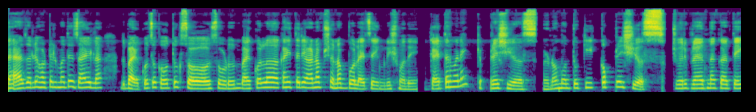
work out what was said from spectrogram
तयार झाली हॉटेलमध्ये जायला बायकोचं कौतुक सो- सोडून बायकोला काहीतरी अनपशनप बोलायचं इंग्लिशमध्ये. काय तर म्हणे कॅप्रेशियस अर्णव म्हणतो की कप्रेशियस ईश्वरी प्रयत्न करते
